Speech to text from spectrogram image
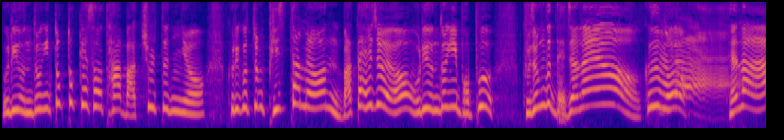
우리 운동이 똑똑해서 다 맞출 듯요. 그리고 좀 비슷하면 맞다 해줘요. 우리 운동이 버프 그 정도 되잖아요. 그 뭐 되나?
